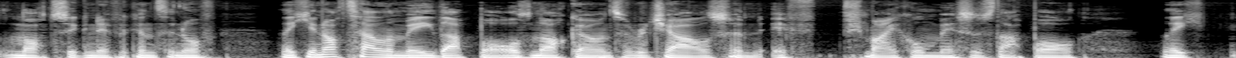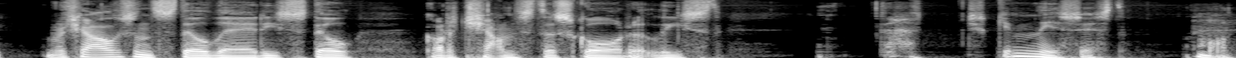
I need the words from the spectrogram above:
not significant enough. Like you're not telling me that ball's not going to Richarlison if Schmeichel misses that ball. Like Richarlison's still there. He's still got a chance to score at least. Just give him the assist. Come on,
